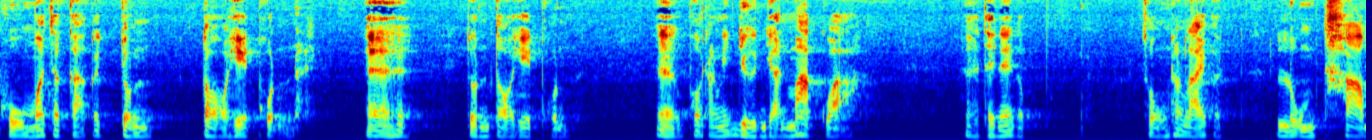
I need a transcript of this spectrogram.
ภูมิมัสกะก็จนต่อเหตุผลจนต่อเหตุผลเพราะทางนี้ยืนยันมากกว่าทีนี้กับสงฆ์ทั้งหลายก็ลุมถาม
